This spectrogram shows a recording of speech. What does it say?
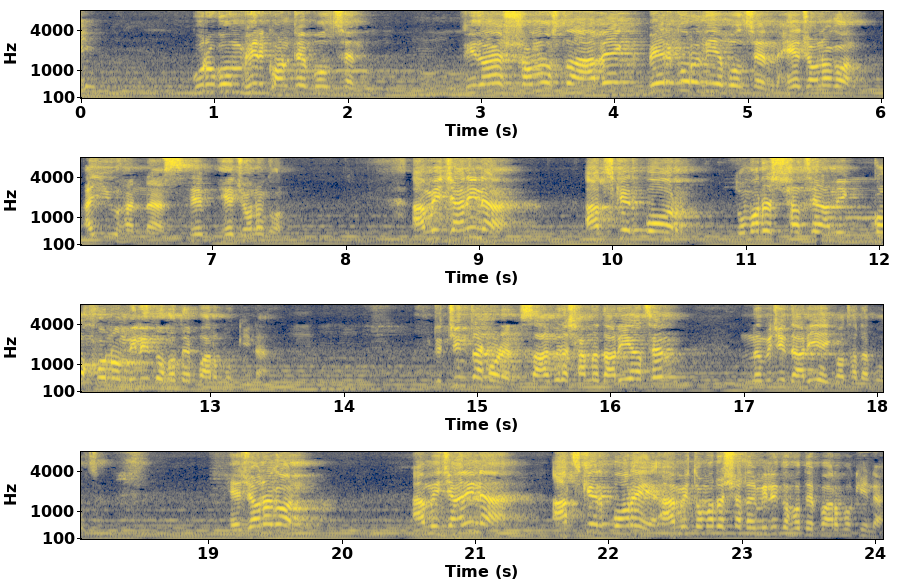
গুরু গম্ভীর কণ্ঠে বলছেন, হৃদয়ের সমস্ত আবেগ বের করে দিয়ে বলছেন, হে জনগণ আইয়ু হান্নাস হে হে জনগণ, আমি জানি না আজকের পর তোমাদের সাথে আমি কখনো মিলিত হতে পারব কিনা। একটু চিন্তা করেন, সাহাবিরা সামনে দাঁড়িয়ে আছেন, নবীজি দাঁড়িয়ে এই কথাটা বলছেন। হে জনগণ, আমি জানি না আজকের পরে আমি তোমাদের সাথে মিলিত হতে পারব কিনা।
